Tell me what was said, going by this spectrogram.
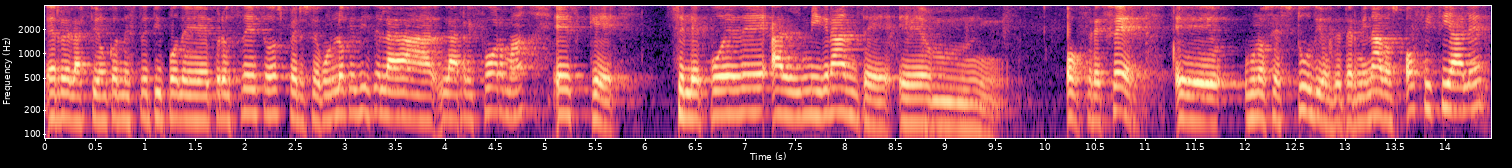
en relación con este tipo de procesos, pero según lo que dice la, reforma es que se le puede al migrante em, ofrecer eh, unos estudios determinados oficiales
